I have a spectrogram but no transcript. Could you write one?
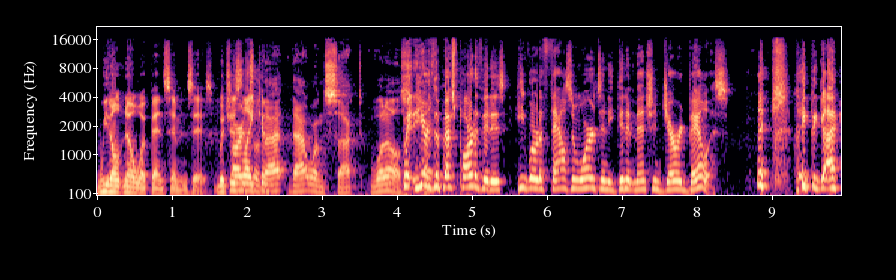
we don't know what Ben Simmons is, which is right, like so that that one sucked. What else? But here's the best part of it is he wrote a thousand words and he didn't mention Jerryd Bayless. like the guy,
